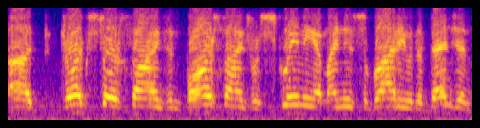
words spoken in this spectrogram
uh, drugstore signs and bar signs were screaming at my new sobriety with a vengeance.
